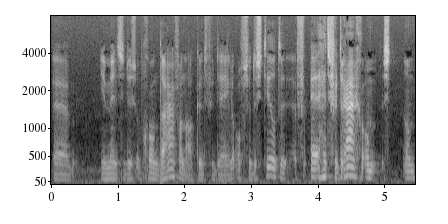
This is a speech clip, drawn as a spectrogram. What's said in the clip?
uh, je mensen dus op grond daarvan al kunt verdelen of ze de stilte, het verdragen om, om,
